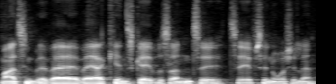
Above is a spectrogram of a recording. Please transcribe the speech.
Martin, hvad, hvad hvad er kendskabet sådan til, til FC Nordsjælland?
